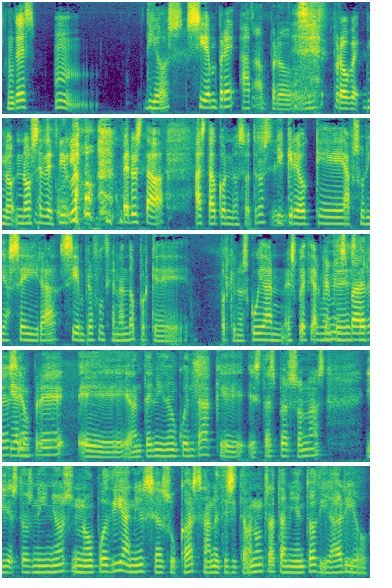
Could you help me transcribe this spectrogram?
Entonces, mm, Dios siempre ha prove- no, no sé decirlo, pero está, ha estado con nosotros Sí. y creo que Absuria se irá siempre funcionando porque, porque nos cuidan que especialmente mis desde el padres cielo. siempre eh, han tenido en cuenta que estas personas y estos niños no podían irse a su casa, necesitaban un tratamiento diario.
